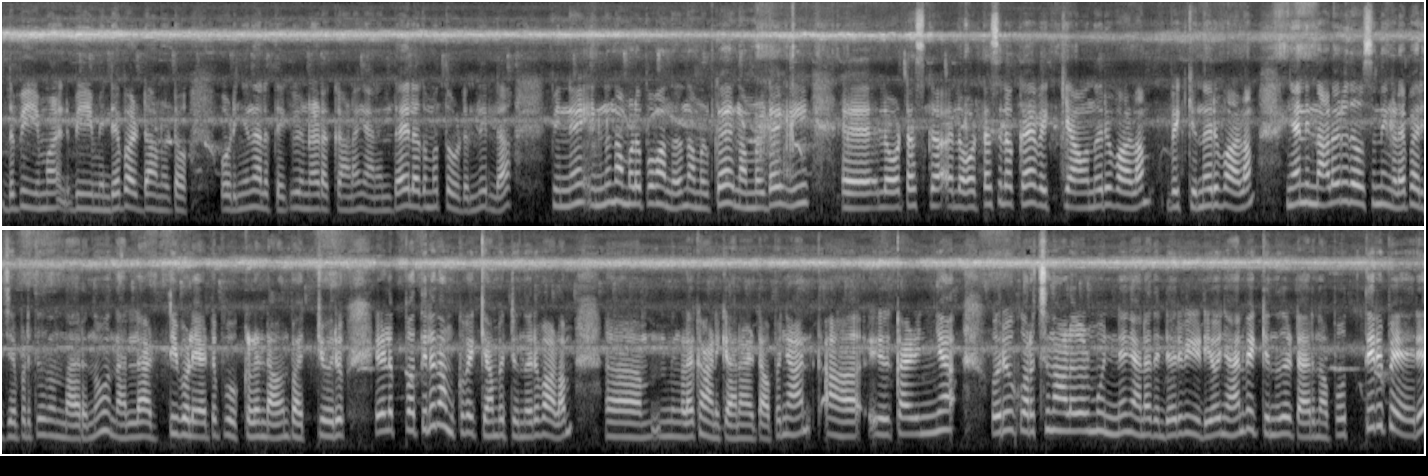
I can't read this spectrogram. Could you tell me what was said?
ഇത് ഭീമ ഭീമിന്റെ ബഡാണ് കേട്ടോ ഒടിഞ്ഞ് നിലത്തേക്ക് വീണ് കിടക്കുകയാണ് ഞാൻ എന്തായാലും അതുമ്പോൾ തൊടുന്നില്ല. പിന്നെ ഇന്ന് നമ്മളിപ്പോൾ വന്നത് നമ്മൾക്ക് നമ്മളുടെ ഈ ലോട്ടസ് ലോട്ടസിലൊക്കെ വെക്കാവുന്ന ഒരു വളം വെക്കുന്ന ഒരു വളം ഞാൻ ഇന്നാളൊരു ദിവസം നിങ്ങളെ പരിചയപ്പെടുത്തി തന്നായിരുന്നു. നല്ല അടിപൊളിയായിട്ട് പൂക്കളുണ്ടാവാൻ പറ്റിയൊരു എളുപ്പത്തിൽ നമുക്ക് വെക്കാൻ പറ്റുന്ന ഒരു വളം നിങ്ങളെ കാണിക്കാനായിട്ടോ. അപ്പോൾ ഞാൻ കഴിഞ്ഞ ഒരു കുറച്ച് നാളുകൾ മുന്നേ ഞാൻ അതിന്റെ ഒരു വീഡിയോ ഞാൻ വെക്കുന്നത് ഇട്ടായിരുന്നു. അപ്പോൾ ഒത്തിരി പേര്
